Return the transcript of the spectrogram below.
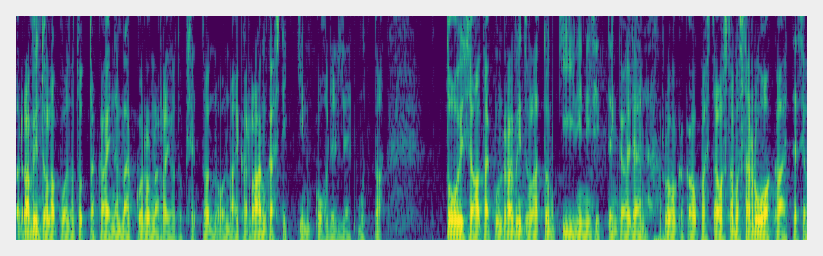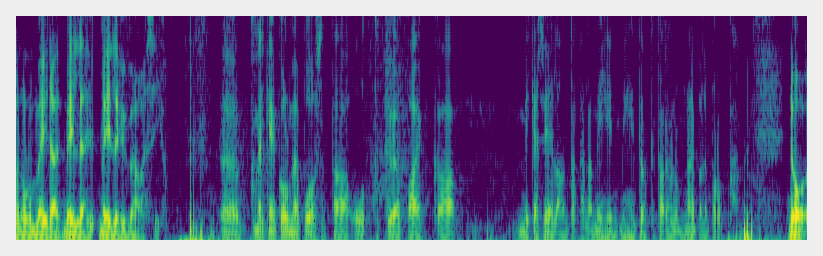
Ravintolapuolta totta kai nämä koronarajoitukset on, on aika rankastikin kohdelleet, mutta toisaalta kun ravintolat on kiinni, niin sitten käydään ruokakaupasta ostamassa ruokaa, että se on ollut meidän, meille, meille hyvä asia. Melkein 3500 uutta työpaikkaa mikä siellä on takana? Mihin, mihin te olette tarvinnut näin paljon porukkaa? No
